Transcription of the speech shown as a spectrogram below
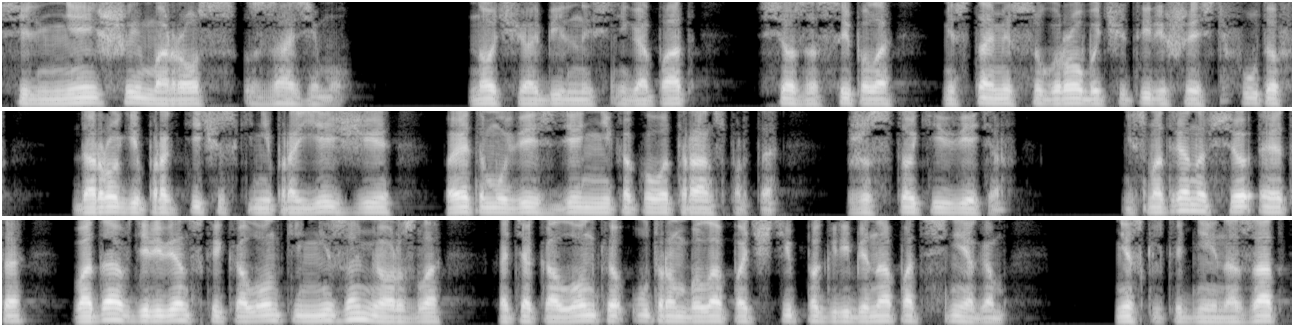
Сильнейший мороз за зиму. Ночью обильный снегопад, Все засыпало, местами сугробы 4-6 футов, дороги практически непроезжие, поэтому весь день никакого транспорта, жестокий ветер. Несмотря на все это, вода в деревенской колонке не замерзла, хотя колонка утром была почти погребена под снегом. Несколько дней назад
